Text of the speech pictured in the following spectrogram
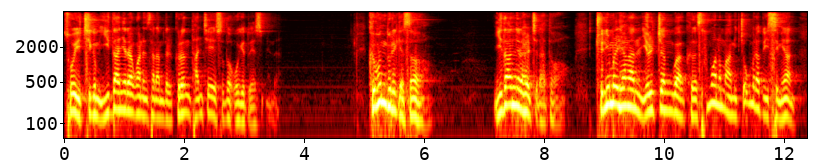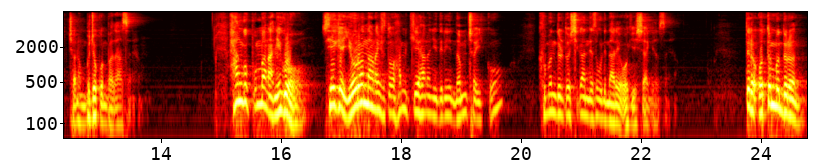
소위 지금 이단이라고 하는 사람들 그런 단체에서도 오기도 했습니다. 그분들에게서 이단이라 할지라도 주님을 향한 열정과 그 사모하는 마음이 조금이라도 있으면 저는 무조건 받았어요 한국뿐만 아니고 세계 여러 나라에서도 함께 하는 이들이 넘쳐 있고 그분들도 시간 내서 우리나라에 오기 시작했어요. 때로 어떤 분들은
